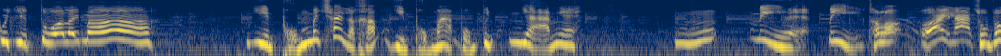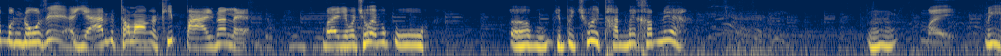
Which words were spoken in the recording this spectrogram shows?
กูหยิบตัวอะไรมา หยิดผมไม่ใช่เหรอครับ หยิดผมอะผมเป็นหยานไงอืมนี่แหละ นี่ทะเลาะเอ้ยล่าสุดพวกมึงดูสิหยานทะเลาะกับคลิปป่าอยู่นั่นแหละเมื่อไรจะมาช่วยพวกกู เออผมจะไปช่วยทันไหมครับเนี่ย อืมไม่นี่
